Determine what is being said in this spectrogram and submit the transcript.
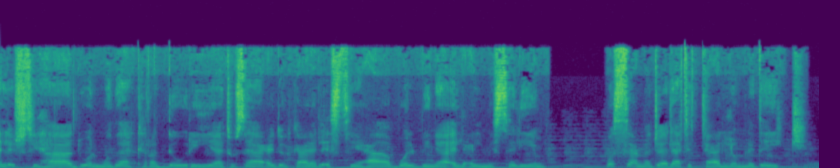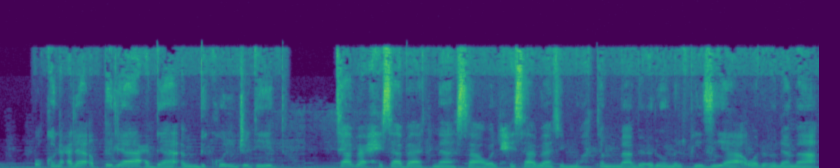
الاجتهاد والمذاكرة الدورية تساعدك على الاستيعاب والبناء العلمي السليم. وسع مجالات التعلم لديك. وكن على اطلاع دائم بكل جديد. تابع حسابات ناسا والحسابات المهتمة بعلوم الفيزياء والعلماء.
